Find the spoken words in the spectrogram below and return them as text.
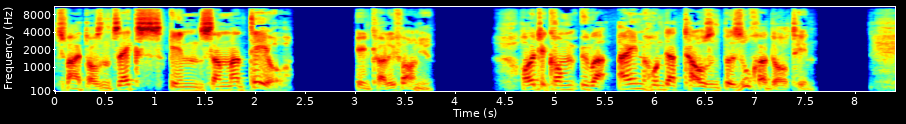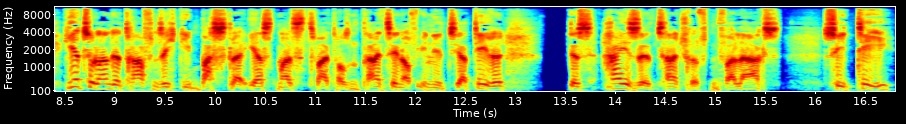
2006 in San Mateo in Kalifornien. Heute kommen über 100.000 Besucher dorthin. Hierzulande trafen sich die Bastler erstmals 2013 auf Initiative des Heise Zeitschriftenverlags CT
